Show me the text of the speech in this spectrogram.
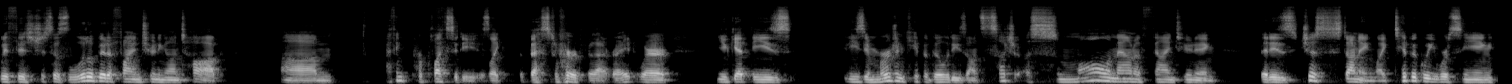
with this just this little bit of fine tuning on top. Um, I think perplexity is like the best word for that, right? Where you get these these emergent capabilities on such a small amount of fine tuning that is just stunning. Like typically we're seeing,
